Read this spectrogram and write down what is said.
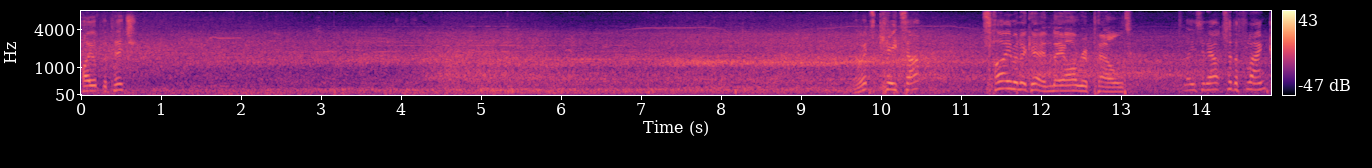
high up the pitch. Now it's Keita. Time and again they are repelled. Plays it out to the flank.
